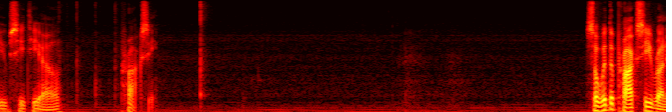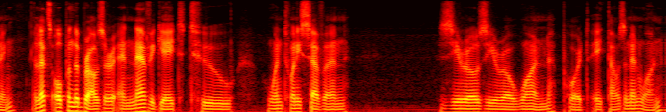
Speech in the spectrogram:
kubectl proxy. So with the proxy running, let's open the browser and navigate to 127.0.0.1 port 8001.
